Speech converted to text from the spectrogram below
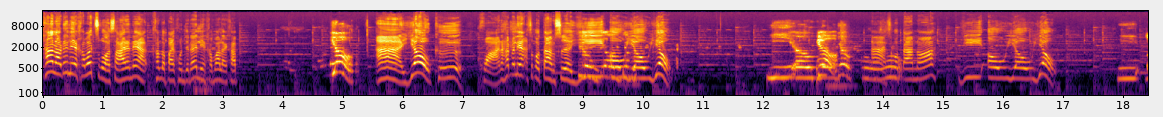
ถ้าเราได้เรียนคำว่าจั่วซ้ายแล้วเนี่ยคำต่อไปคนจะได้เรียนคำว่าอะไรครับ โย อ่าโยคือขวานะครับนักเรียนสะกดตามเสื้อ y o yo yo ยีโอโย โยอ่าสะกดตามเนาะ y o yo yo ยีโอ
